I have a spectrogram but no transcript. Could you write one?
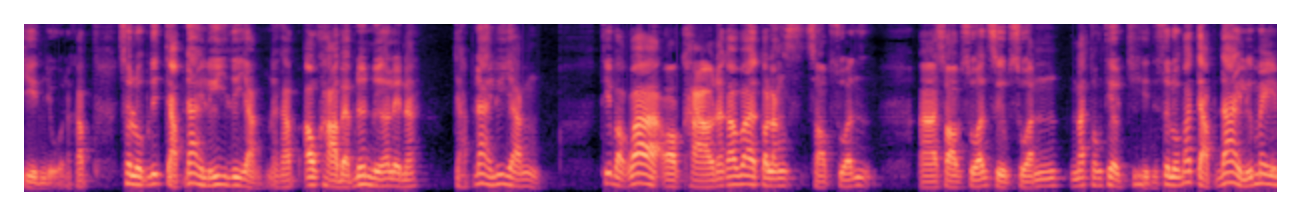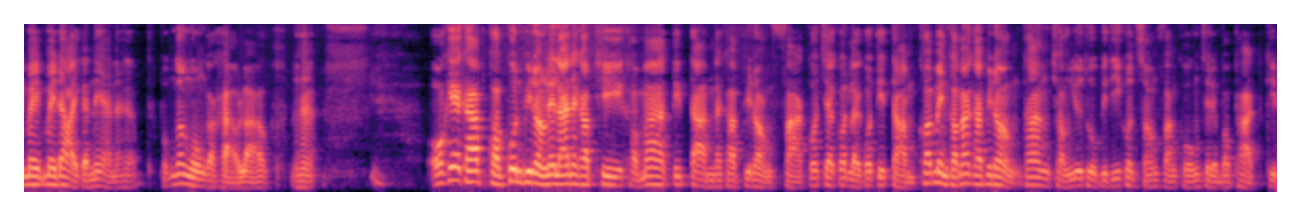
จีนอยู่นะครับ สรุปนี่จับได้หรือหรือยังนะครับ เอาข่าวแบบเนื้อๆเลยนะ จับได้หรือยัง ที่บอกว่าออกข่าวนะครับว่ากำลังสอบสวนอสอบสวนสืบสวนนักท่องเที่ยวจีน สรุปว่าจับได้หรือไม่ไม่ไม่ได้กันแน่นะครับ ผมก็งงกับข่าวลาวนะฮะโอเคครับ ขอบคุณพี่น้องหลายๆนะครับ ที่เข้ามาติดตามนะครับ พี่น้องฝากกดแชร์กดไลค์กดติดตามคอมเมนต์เข้ามาครับพี่น้องทางช่อง YouTube พิธีคนสองฝั่งโค้งเสด็จบพลาดคลิป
